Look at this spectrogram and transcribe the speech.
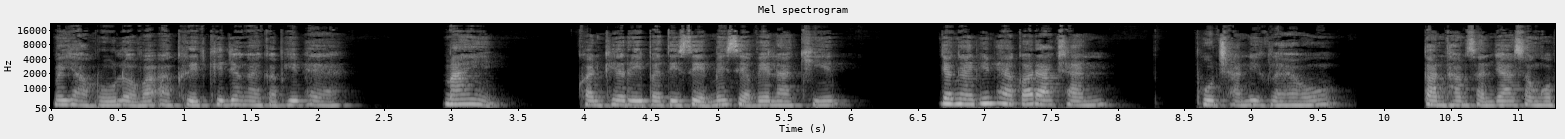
ไม่อยากรู้เหรอว่าอาคริสคิดยังไงกับพี่แพร ไม่ ขวัญคีรีปฏิเสธไม่เสียเวลาคิด ยังไงพี่แพรก็รักฉัน พูดฉันอีกแล้ว ตอนทำสัญญาสงบ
